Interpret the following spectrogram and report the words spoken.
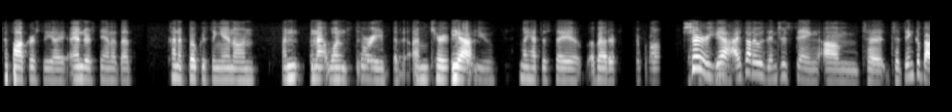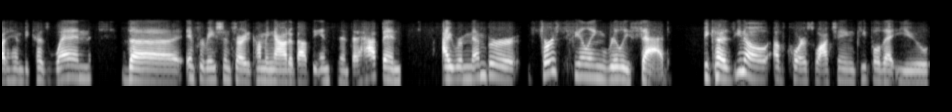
hypocrisy. I, I understand that that's kind of focusing in on on, on that one story, but I'm curious Yeah. what you might have to say about it. Sure, yeah. I thought it was interesting um, to to think about him because when the information started coming out about the incident that happened, I remember first feeling really sad because you know, of course, watching people that you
